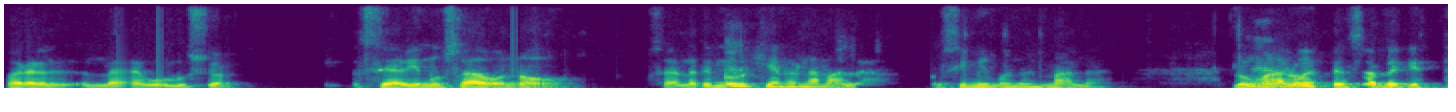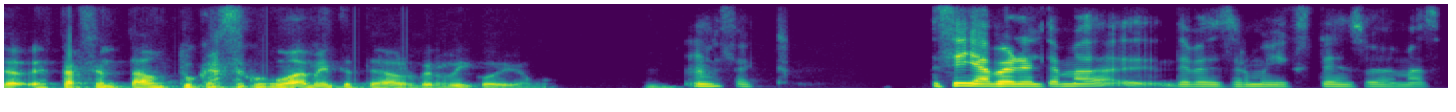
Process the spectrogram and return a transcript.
para la evolución, sea bien usado o no. O sea, la tecnología no es la mala, por sí misma no es mala. Lo malo es pensar de que estar sentado en tu casa cómodamente te va a volver rico, digamos. Exacto. Sí, a ver, el tema eh, debe de ser muy extenso, además.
